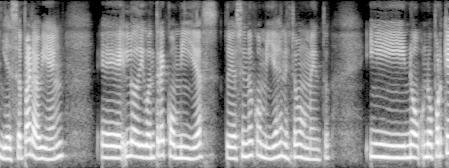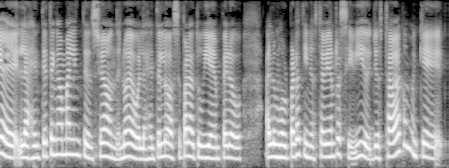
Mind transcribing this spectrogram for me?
Y ese para bien eh, lo digo entre comillas, estoy haciendo comillas en este momento. Y no, no porque la gente tenga mala intención, de nuevo, la gente lo hace para tu bien, pero a lo mejor para ti no está bien recibido. Yo estaba como que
